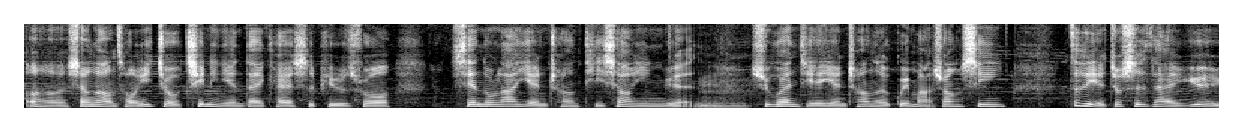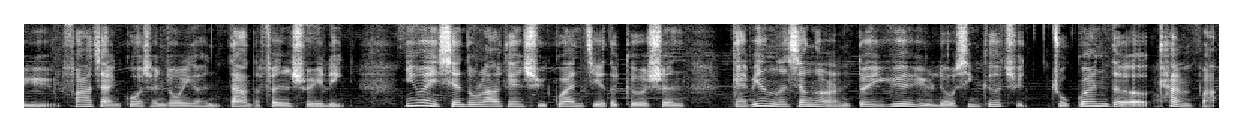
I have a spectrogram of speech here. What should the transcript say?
呃，香港从一九七零年代开始，比如说仙杜拉演唱《啼笑姻缘》，嗯，许冠杰演唱的《鬼马双星》，这个也就是在粤语发展过程中一个很大的分水岭。因为仙杜拉跟许冠杰的歌声改变了香港人对粤语流行歌曲主观的看法，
